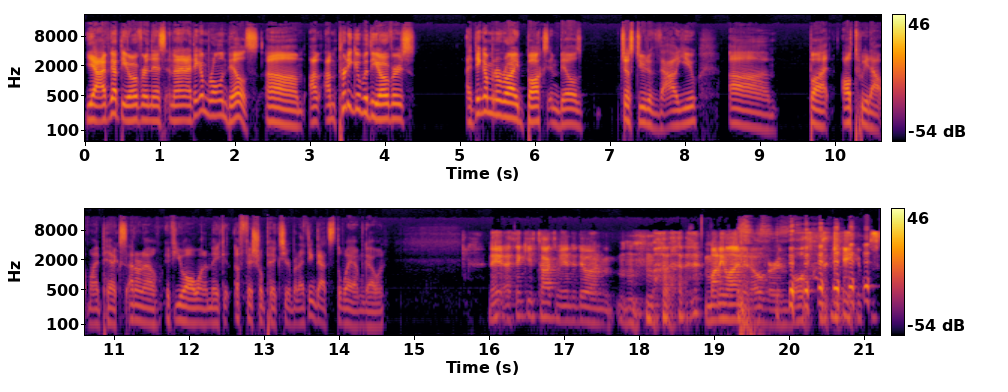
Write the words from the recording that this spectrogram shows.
yeah, I've got the over in this, and then I think I'm rolling Bills. Um, I, I'm pretty good with the overs. I think I'm gonna ride Bucks and Bills just due to value. Um, but I'll tweet out my picks. I don't know if you all want to make it official picks here, but I think that's the way I'm going. Nate, I think you've talked me into doing money line and over in both of the games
